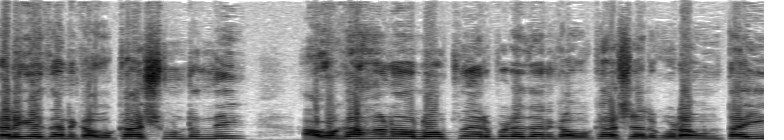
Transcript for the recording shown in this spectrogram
కలిగేదానికి అవకాశం ఉంటుంది. అవగాహన లోపం ఏర్పడేదానికి అవకాశాలు కూడా ఉంటాయి.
